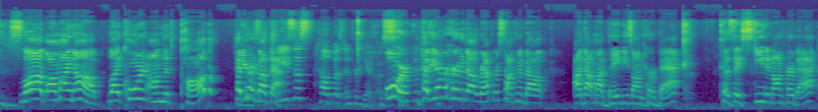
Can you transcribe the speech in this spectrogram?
slob on my knob like corn on the cob? Have you heard about that? Jesus, help us and forgive us. Or have you ever heard about rappers talking about I got my babies on her back because they skeeted on her back?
